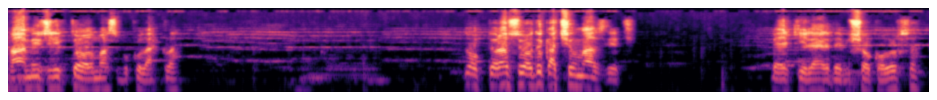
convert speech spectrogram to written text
Tamircilikte olmaz bu kulakla. Doktora sorduk açılmaz dedi. Belki ileride bir şok olursa.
